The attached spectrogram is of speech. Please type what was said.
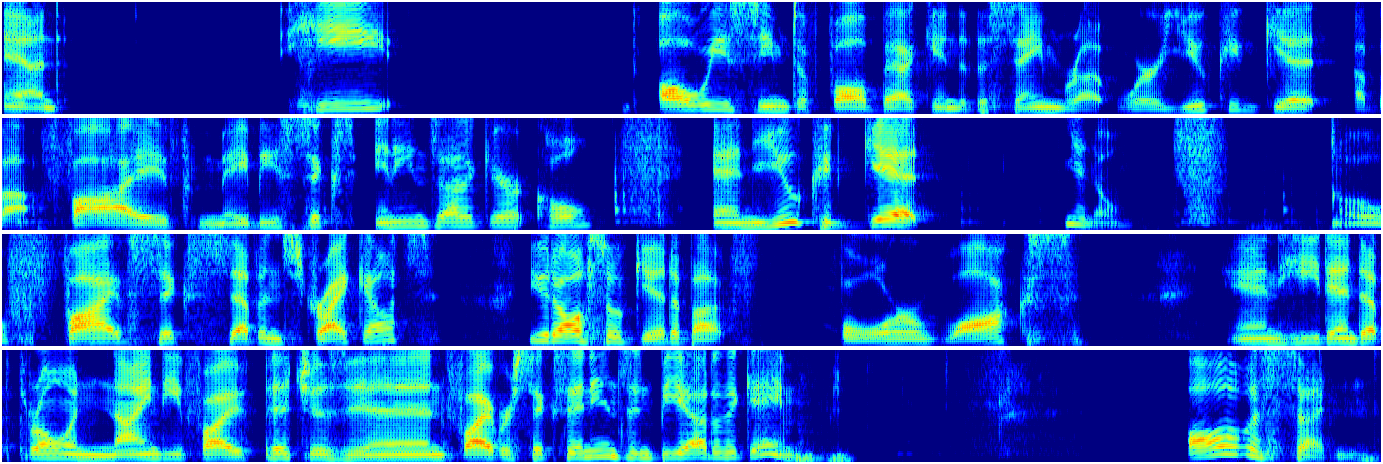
And he always seemed to fall back into the same rut where you could get about five, maybe six innings out of Gerrit Cole, and you could get, you know, oh, five, six, seven strikeouts. You'd also get about four walks, and he'd end up throwing 95 pitches in five or six innings and be out of the game. All of a sudden,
